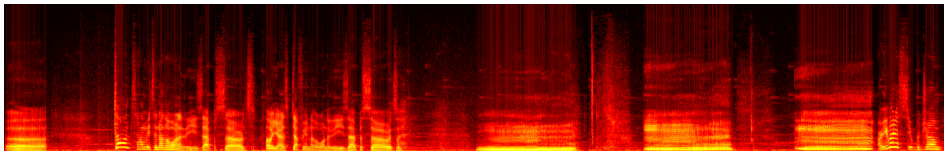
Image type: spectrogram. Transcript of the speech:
Uh. Don't tell me it's another one of these episodes. Oh yeah, it's definitely another one of these episodes. Mmm. Mm. Mm. Are you about to super jump?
